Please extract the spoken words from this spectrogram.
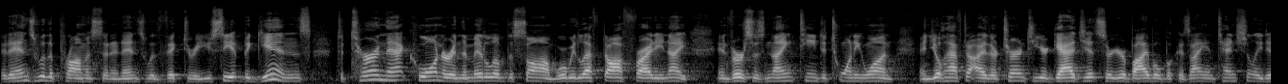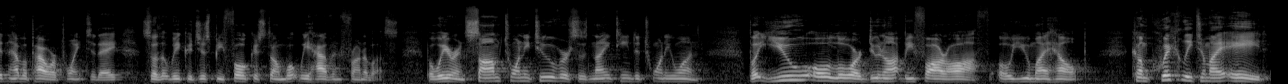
It ends with a promise and it ends with victory. You see, it begins to turn that corner in the middle of the psalm where we left off Friday night in verses 19 to 21. And you'll have to either turn to your gadgets or your Bible because I intentionally didn't have a PowerPoint today so that we could just be focused on what we have in front of us. But we are in Psalm 22, verses 19 to 21. But you, O Lord, do not be far off, O you, my help. Come quickly to my aid.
